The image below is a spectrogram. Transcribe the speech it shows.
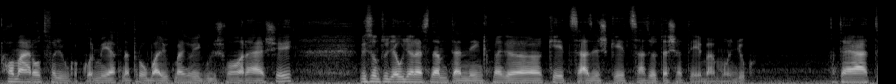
ha már ott vagyunk, akkor miért ne próbáljuk meg, végül is van rá esély. Viszont ugye ugyanezt nem tennénk meg 200 és 205 esetében mondjuk. Tehát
